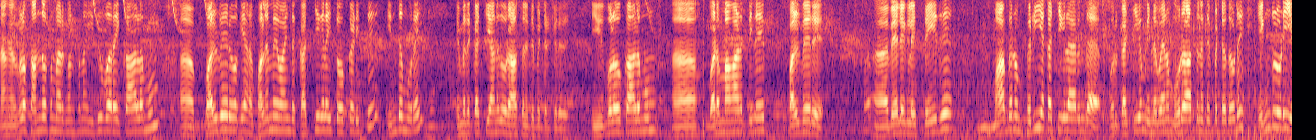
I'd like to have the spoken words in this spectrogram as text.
நாங்க எவ்வளவு சந்தோஷமா இருக்கோம்னு சொன்னா இதுவரை காலமும் பல்வேறு வகையான பழமை வாய்ந்த கட்சிகளை தோற்கடித்து இந்த முறை எமது கட்சியானது ஒரு ஆசனத்தை பெற்றிருக்கிறது. இவ்வளவு காலமும் வடமாகாணத்திலே பல்வேறு வேலைகளை செய்து மாபெரும் பெரிய கட்சிகளாக இருந்த ஒரு கட்சியும் இந்த வேணும் ஒரு ஆசனத்தை பெற்றதோடு எங்களுடைய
